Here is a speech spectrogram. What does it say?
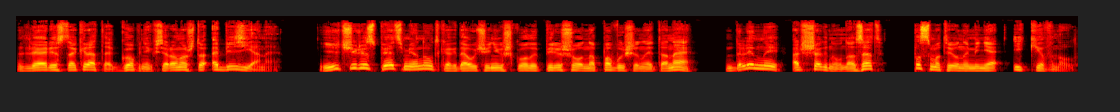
Для аристократа гопник все равно, что обезьяна. И через пять минут, когда ученик школы перешел на повышенные тона, Длинный отшагнул назад, посмотрел на меня и кивнул.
